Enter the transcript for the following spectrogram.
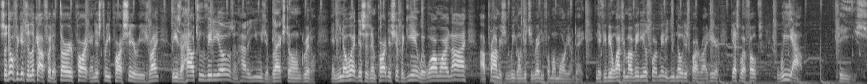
So don't forget to look out for the third part in this three part series, right? These are how-to videos and how to use your Blackstone griddle. And you know what? This is in partnership again with Walmart and I. I promise you, we're gonna get you ready for Memorial Day. And if you've been watching my videos for a minute, you know this part right here. Guess what, folks? We out. Peace.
